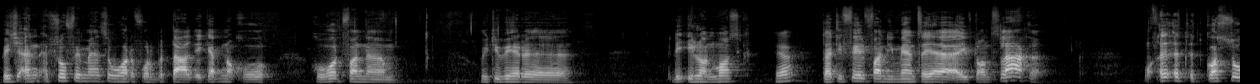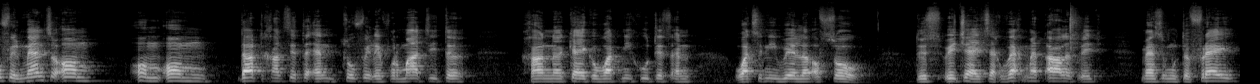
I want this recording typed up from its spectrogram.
Weet je, en, en zoveel mensen worden voor betaald. Ik heb nog geho- gehoord van, ehm weet je weer, eh, die Elon Musk. Ja? Dat hij veel van die mensen ja, heeft ontslagen. Het, kost zoveel mensen om, om, om daar te gaan zitten en zoveel informatie te gaan eh, kijken wat niet goed is en wat ze niet willen of zo. Dus weet je, hij zegt weg met alles. Weet je. Mensen moeten vrij,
